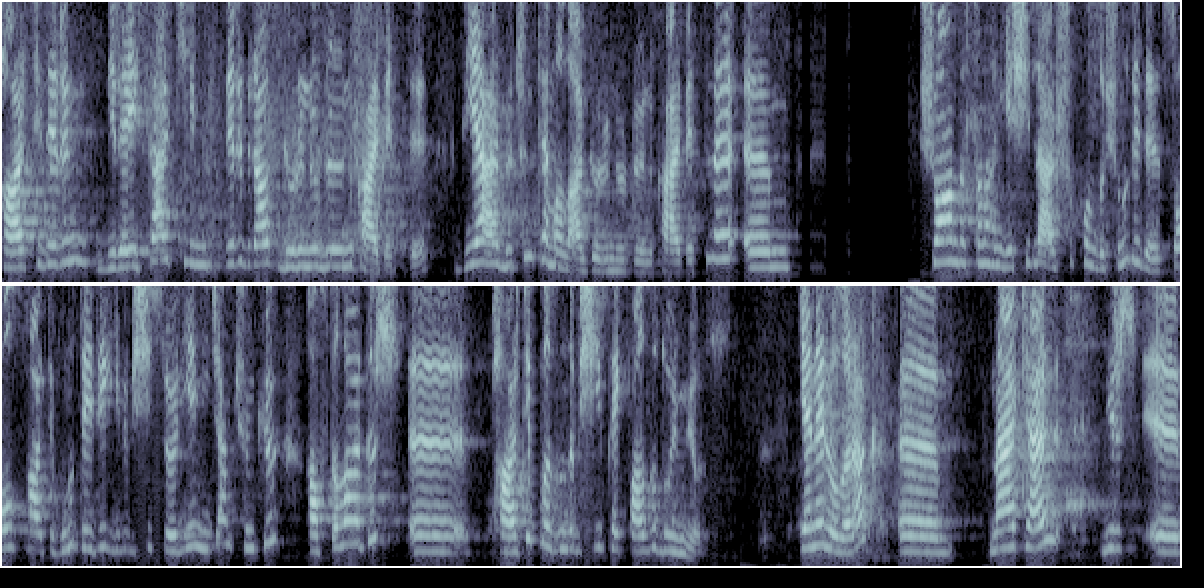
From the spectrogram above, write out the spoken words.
partilerin bireysel kimlikleri biraz görünürlüğünü kaybetti. Diğer bütün temalar görünürlüğünü kaybetti ve e, şu anda sana hani Yeşiller şu konuda şunu dedi, Sol Parti bunu dediği gibi bir şey söyleyemeyeceğim. Çünkü haftalardır e, parti bazında bir şeyi pek fazla duymuyoruz. Genel olarak e, Merkel bir e,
